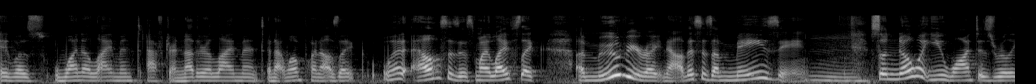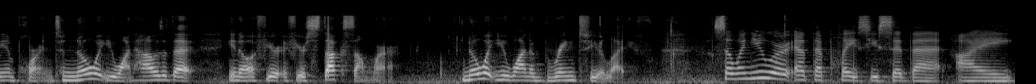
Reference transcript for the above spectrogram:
it was one alignment after another alignment. And at one point, I was like, what else is this? My life's like a movie right now. This is amazing. Mm. So, know what you want is really important. To know what you want. How is it that, you know, if you're, if you're stuck somewhere, know what you want to bring to your life. So, when you were at that place, you said that I,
